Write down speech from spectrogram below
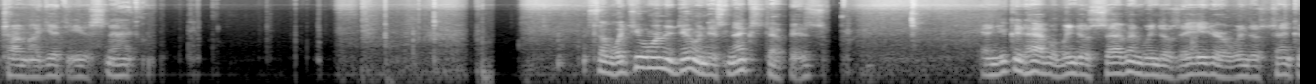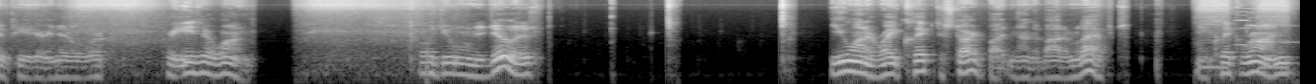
time I get to eat a snack. So what you want to do in this next step is, and you could have a Windows 7, Windows 8, or a Windows 10 computer, and it'll work for either one. What you want to do is, you want to right click the start button on the bottom left and click run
